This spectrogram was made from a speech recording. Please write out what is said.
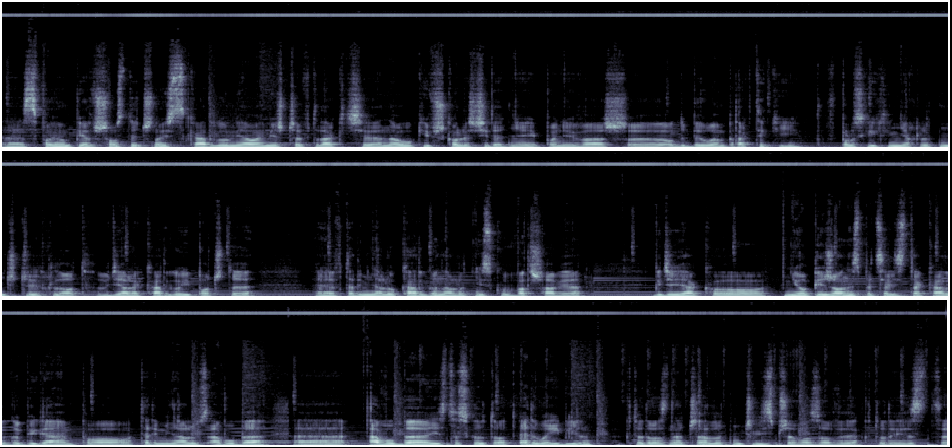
E, swoją pierwszą styczność z cargo miałem jeszcze w trakcie nauki w szkole średniej, ponieważ e, odbyłem praktyki w polskich liniach lotniczych LOT w dziale cargo i poczty e, w terminalu cargo na lotnisku w Warszawie gdzie jako nieopierzony specjalista cargo biegałem po terminalu z AWB. AWB jest to skrót od Airway Bill, który oznacza lotniczy list przewozowy, który jest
